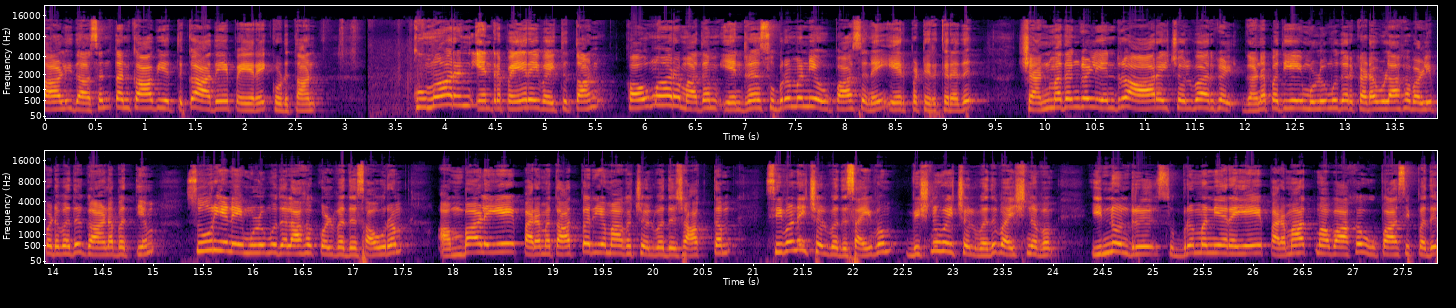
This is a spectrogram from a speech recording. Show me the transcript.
காளிதாசன் தன் காவியத்துக்கு அதே பெயரை கொடுத்தான். குமாரன் என்ற பெயரை வைத்துத்தான் கௌமார மதம் என்ற சுப்பிரமணிய உபாசனை ஏற்பட்டிருக்கிறது. ஷண்மதங்கள் என்று ஆரை சொல்வார்கள். கணபதியை முழுமுதற் கடவுளாக வழிபடுவது காணபத்தியம் சூரியனை முழுமுதலாக கொள்வது சௌரம் அம்பாளையே பரம தாத்பரியமாக சொல்வது சாக்தம் சிவனை சொல்வது சைவம் விஷ்ணுவை சொல்வது வைஷ்ணவம். இன்னொன்று சுப்பிரமணியரையே பரமாத்மாவாக உபாசிப்பது.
